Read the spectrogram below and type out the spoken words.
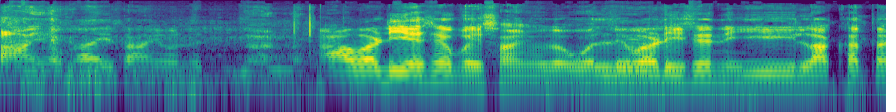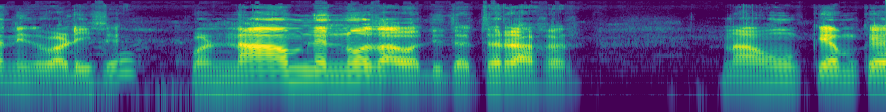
સાયો કાંઈ સાયો નથી. આ વાડી છે ભાઈ સાયો તો ઓલી વાડી છે ને એ લાખાતાની જ વાડી છે. પણ ના અમને ન થવા દીધા ધરાખર ના હું કેમ કે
